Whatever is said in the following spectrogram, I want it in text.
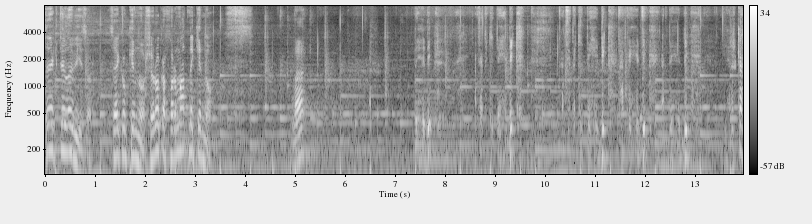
Це як телевізор. Це як у кіно. Широкоформатне кіно. Да? Тигедик. Це такий тигедик. А це такий тигедик. А тигедик. А тигедик. Ірка.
